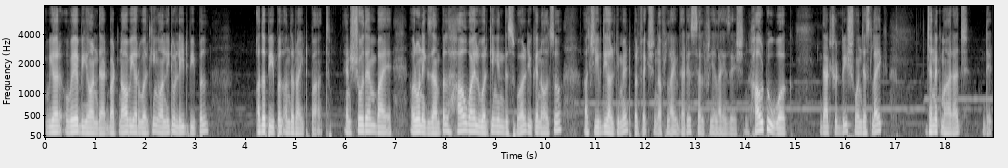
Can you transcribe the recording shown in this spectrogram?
we are way beyond that. But now we are working only to lead people, other people on the right path, and show them by our own example how, while working in this world, you can also achieve the ultimate perfection of life that is self realization. How to work that should be shown just like Janak Maharaj did.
